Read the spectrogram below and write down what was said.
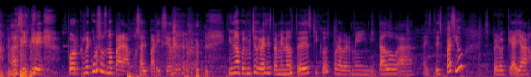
Así que por recursos no paramos, al parecer. y no, pues muchas gracias también a ustedes, chicos, por haberme invitado a, este espacio. Espero que haya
